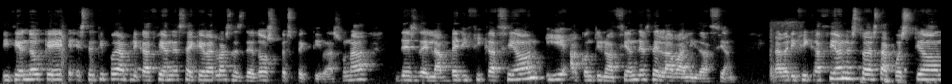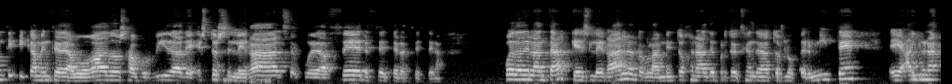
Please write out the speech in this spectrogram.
diciendo que este tipo de aplicaciones hay que verlas desde dos perspectivas. Una desde la verificación y a continuación desde la validación. La verificación es toda esta cuestión típicamente de abogados, aburrida, de esto es legal, se puede hacer, etcétera, etcétera puedo adelantar que es legal, el Reglamento General de Protección de Datos lo permite, eh, hay una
